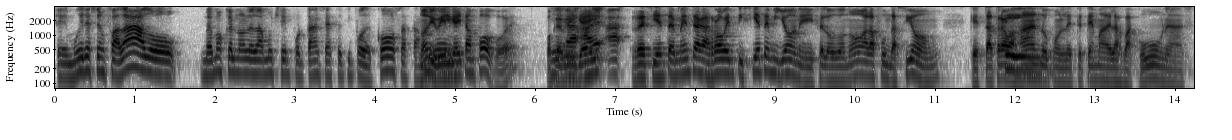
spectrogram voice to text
eh, muy desenfadado, vemos que él no le da mucha importancia a este tipo de cosas. También. No, ni Bill Gates tampoco, ¿eh? Porque Bill Gates recientemente agarró 27 millones y se los donó a la fundación que está trabajando sí. con este tema de las vacunas.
